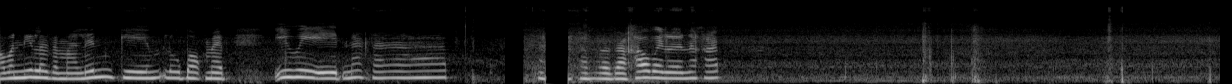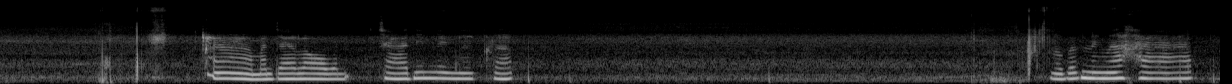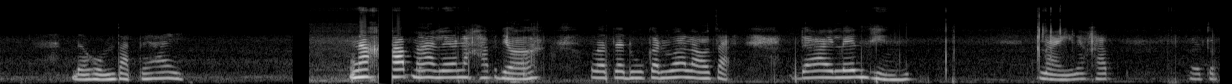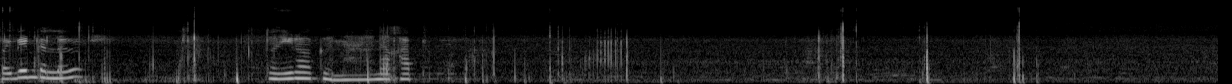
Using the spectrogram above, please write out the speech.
ค่ะวันนี้เราจะมาเล่นเกมโรบอกแมปอีเวดนะครับนะครับเราจะเข้าไปเลยนะครับ อ่า มันจะรอช้านิดนึงนะครับ รอแป๊บนึงนะครับ เดี๋ยวผมตัดไปให้ นะค รับมาแล้วนะครับเดี๋ยวเราจะดูกันว่าเราจะได้เล่นถึงไหนนะครับ เราจะไปเล่นกันเลยตอนนี้เราเกิดมาแล้วนะครับ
